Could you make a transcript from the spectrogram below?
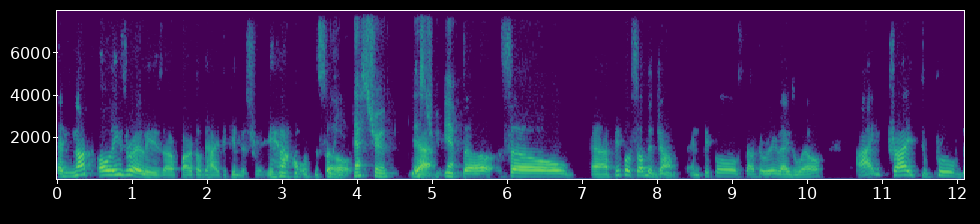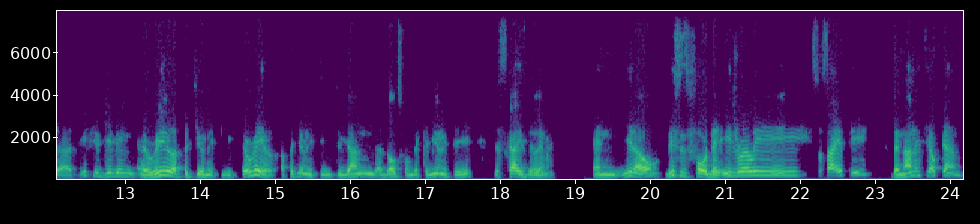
and not all israelis are part of the high-tech industry you know so that's true that's yeah true. yeah so so uh, people saw the jump and people start to realize well I try to prove that if you're giving a real opportunity, a real opportunity to young adults from the community, the sky is the limit. And, you know, this is for the Israeli society, the non Ethiopian,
